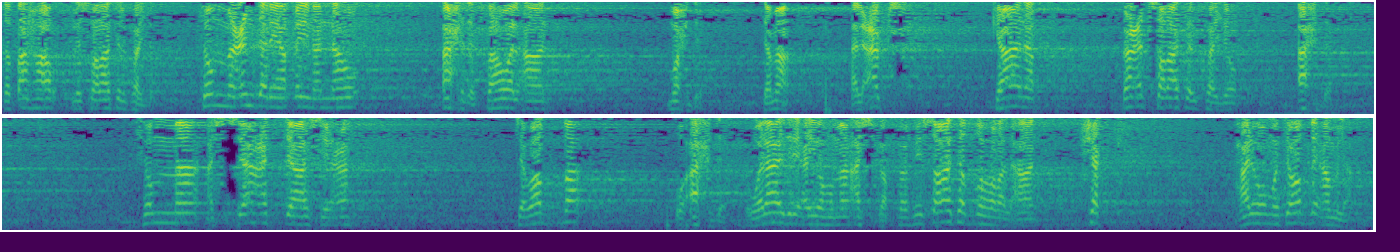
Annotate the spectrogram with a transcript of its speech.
تطهر لصلاة الفجر. ثم عندنا يقين أنه أحدث فهو الآن محدث. تمام. العكس. كان بعد صلاة الفجر أحدث. ثم الساعة التاسعة توضأ وأحدث. ولا يدري أيهما أسبق. ففي صلاة الظهر الآن شك. هل هو متوضئ أم لا؟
